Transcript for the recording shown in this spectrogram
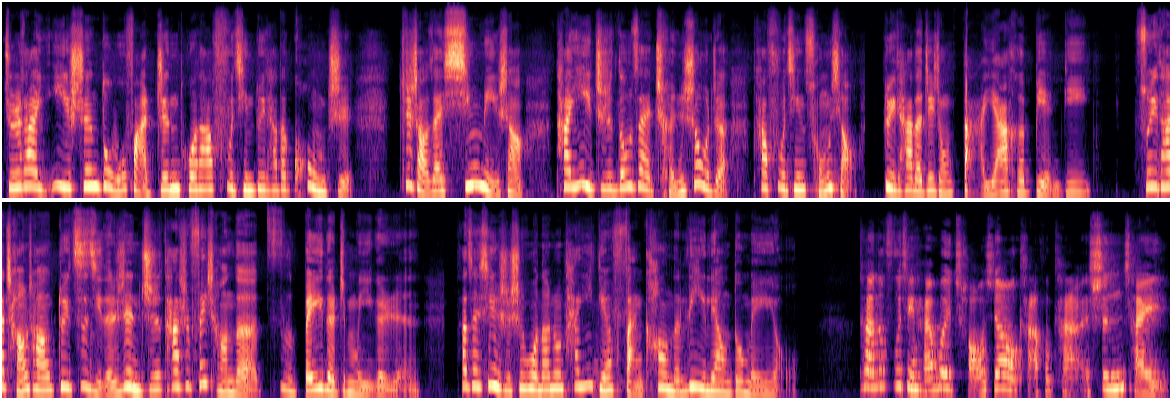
就是他一生都无法挣脱他父亲对他的控制，至少在心理上，他一直都在承受着他父亲从小对他的这种打压和贬低，所以他常常对自己的认知，他是非常的自卑的这么一个人。他在现实生活当中，他一点反抗的力量都没有。他的父亲还会嘲笑卡夫卡身材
